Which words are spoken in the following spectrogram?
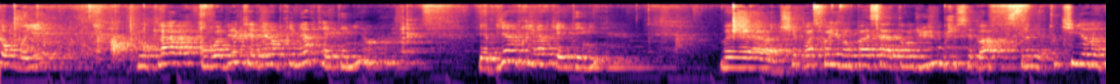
Tout qui vient en même temps, vous voyez Donc là, on voit bien qu'il y avait un primaire qui a été mis. Hein. Il y a bien un primaire qui a été mis. Mais euh, je sais pas, soit ils n'ont pas assez attendu, ou je sais pas, parce que là, il y a tout qui vient d'un.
